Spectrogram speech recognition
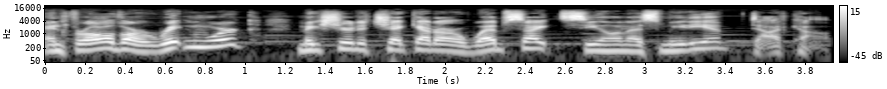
And for all of our written work, make sure to check out our website, clnsmedia.com.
